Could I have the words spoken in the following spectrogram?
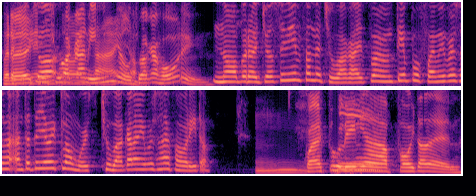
Pero Pero es que un Chewbacca 90 niño, un. Chewbacca joven. No, pero yo soy bien fan de Chubaca. Él por un tiempo fue mi personaje, antes de llevar Clone Wars, Chubaca era mi personaje favorito. Mm. ¿Cuál es tu Y- línea favorita de él?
